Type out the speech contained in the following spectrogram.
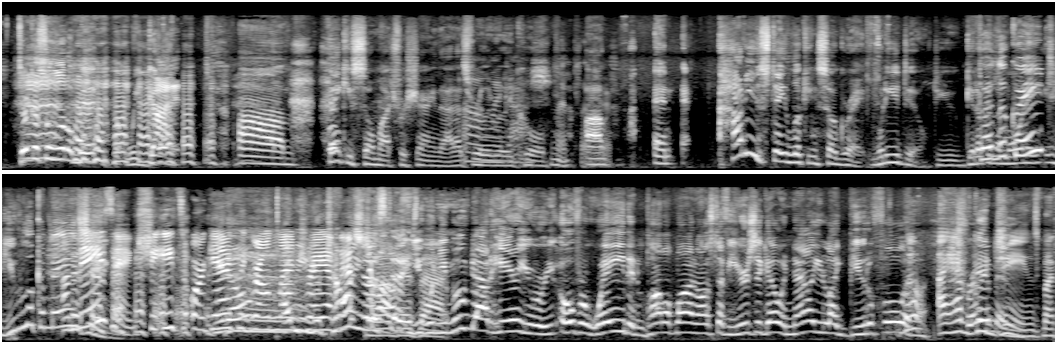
Took us a little bit, but we got it. Um, thank you so much for sharing that. That's Oh really, really gosh. cool. My Um, pleasure. and uh, how do you stay looking so great? What do you do? Do you get up Do I in the look morning? great? You look amazing. Amazing. She eats organically You know, grown I mean, Landrea you're telling us vegetables. you, when you moved out here, you were overweight and blah blah blah and all that stuff years ago, and now you're like beautiful. Well, and I have good and- genes. My,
